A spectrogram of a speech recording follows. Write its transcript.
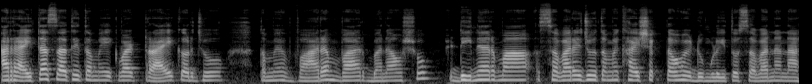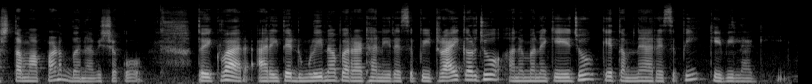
આ રાયતા સાથે તમે એકવાર ટ્રાય કરજો. તમે વારંવાર બનાવશો. ડિનરમાં સવારે જો તમે ખાઈ શકતા હોય ડુંગળી, તો સવારના નાસ્તામાં પણ બનાવી શકો. તો એકવાર આ રીતે ડુંગળીના પરાઠાની રેસિપી ટ્રાય કરજો અને મને કહેજો કે તમને આ રેસિપી કેવી લાગી.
